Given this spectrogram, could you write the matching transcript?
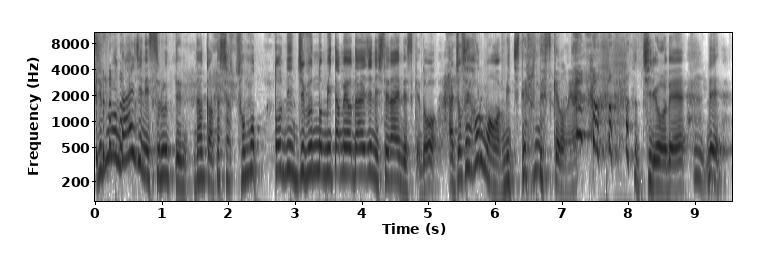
自分を大事にするってなんか私は本当に自分の見た目を大事にしてないんですけどあ女性ホルモンは満ちてるんですけどね。治療で。うん、で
